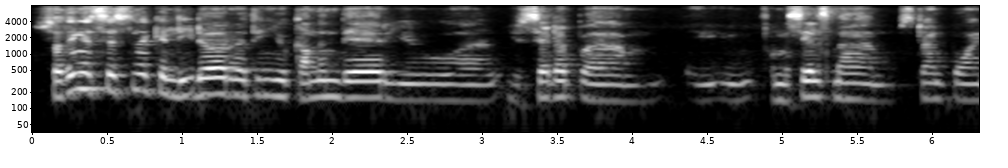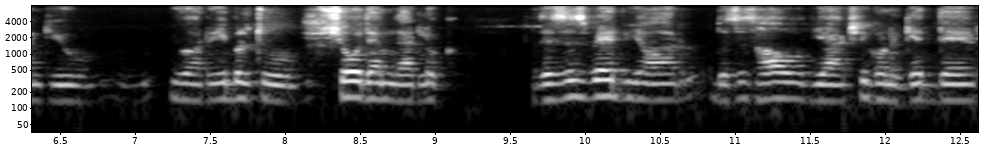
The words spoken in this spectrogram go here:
So I think it's just like a leader. I think you come in there, you uh, you set up um, you, from a salesman standpoint. You you are able to show them that look, this is where we are. This is how we are actually going to get there.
